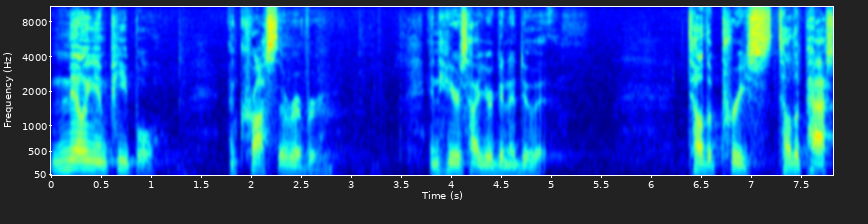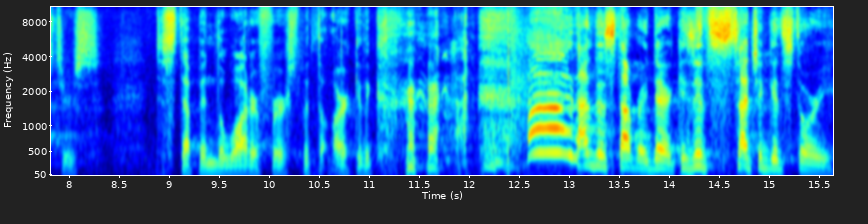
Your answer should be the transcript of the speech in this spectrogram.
million people and cross the river. And here's how you're going to do it tell the priests, tell the pastors to step into the water first with the Ark of the. ah, I'm going to stop right there because it's such a good story.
